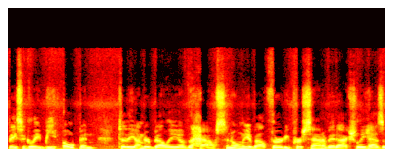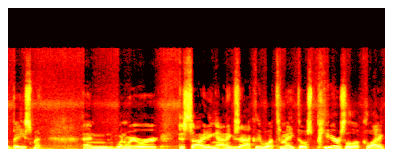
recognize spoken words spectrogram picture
basically be open to the underbelly of the house. And only about 30% of it actually has a basement. And when we were deciding on exactly what to make those piers look like,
